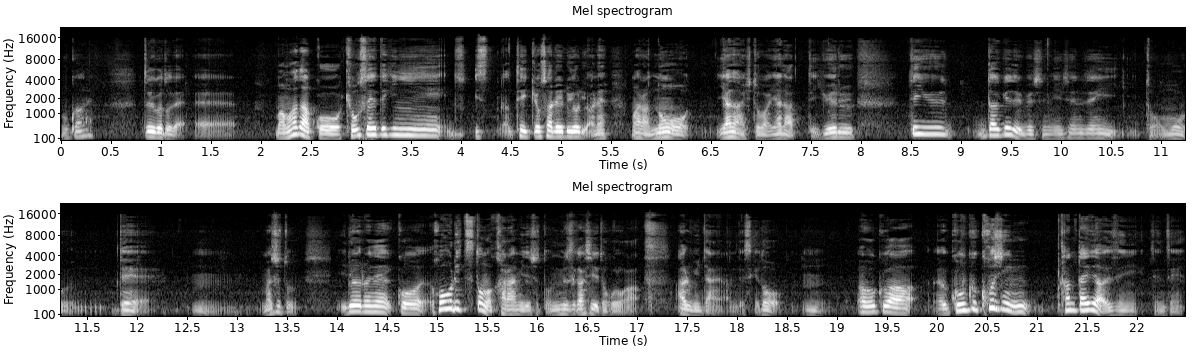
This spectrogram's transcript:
僕はね。ということで、えーまあ、まだこう強制的に提供されるよりはねまだ脳嫌な人は嫌だって言えるっていうだけで別に全然いいと思うんで、うん。まあ、ちょっといろいろねこう法律との絡みでちょっと難しいところがあるみたいなんですけど、うん。まあ、僕は僕個人単体では別に全然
